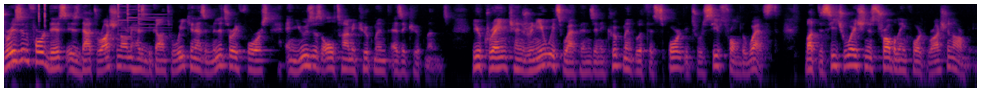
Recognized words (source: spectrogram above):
The reason for this is that the Russian army has begun to weaken as a military force and uses old-time equipment as equipment. Ukraine can renew its weapons and equipment with the support it receives from the West, but the situation is troubling for the Russian army.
